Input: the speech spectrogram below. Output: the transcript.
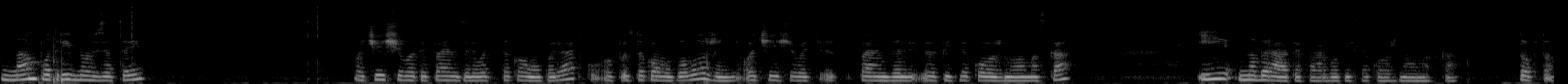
нам потрібно взяти, очищувати пензель ось в такому порядку, в такому положенні, очищувати пензель е, після кожного мазка і набирати фарбу після кожного мазка. Тобто,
